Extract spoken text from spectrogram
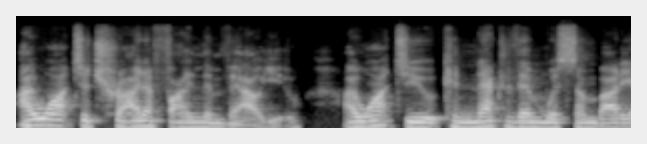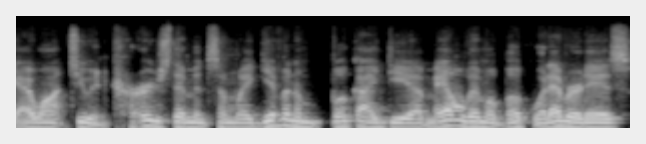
i want to try to find them value. I want to connect them with somebody. I want to encourage them in some way, give them a book idea, mail them a book, whatever it is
